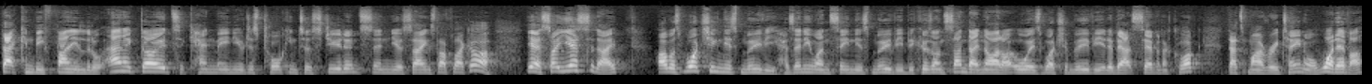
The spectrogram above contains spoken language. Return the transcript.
that can be funny little anecdotes. It can mean you're just talking to students and you're saying stuff like, oh, yeah, so yesterday I was watching this movie. Has anyone seen this movie? Because on Sunday night, I always watch a movie at about seven o'clock. That's my routine, or whatever.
